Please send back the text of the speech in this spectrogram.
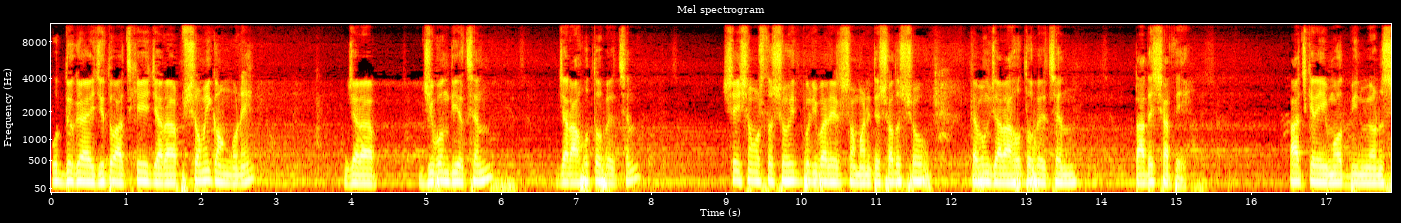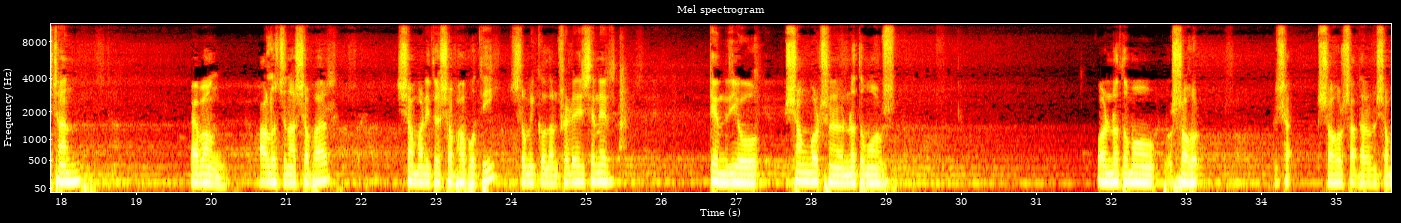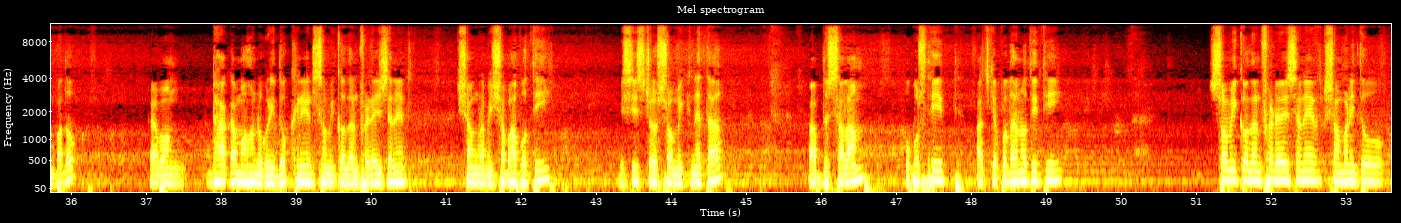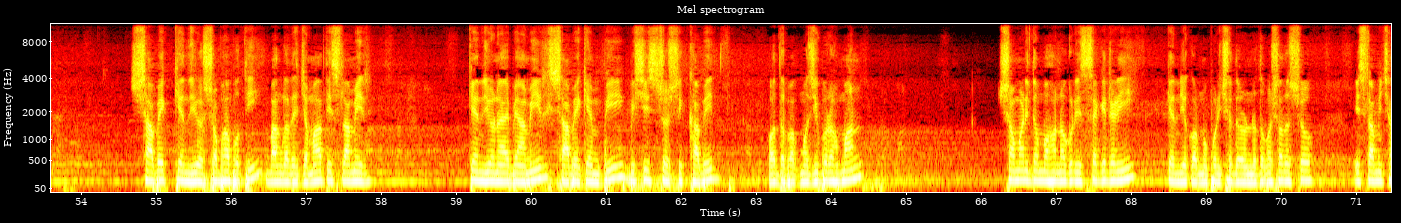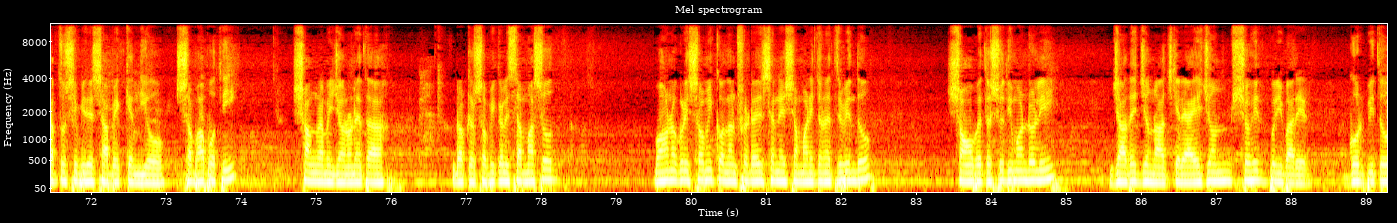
উদ্যোগে আয়োজিত আজকে যারা শ্রমিক অঙ্গনে যারা জীবন দিয়েছেন, যারা আহত হয়েছেন সেই সমস্ত শহীদ পরিবারের সম্মানিত সদস্য এবং যারা আহত হয়েছেন তাদের সাথে আজকের এই মত বিনিময় অনুষ্ঠান এবং আলোচনা সভার সম্মানিত সভাপতি শ্রমিক কল্যাণ ফেডারেশনের কেন্দ্রীয় সংগঠনের অন্যতম অন্যতম সহ সহ সাধারণ সম্পাদক এবং ঢাকা মহানগরী দক্ষিণের শ্রমিক কল্যাণ ফেডারেশনের সংগ্রামী সভাপতি, বিশিষ্ট শ্রমিক নেতা আব্দুল সালাম উপস্থিত। আজকে প্রধান অতিথি, শ্রমিক কল্যাণ ফেডারেশনের সম্মানিত সাবেক কেন্দ্রীয় সভাপতি, বাংলাদেশ জামাত ইসলামীর কেন্দ্রীয় নায়েবে আমির, সাবেক এমপি, বিশিষ্ট শিক্ষাবিদ অধ্যাপক মুজিবুর রহমান সম্মানিত মহানগরীর সেক্রেটারি, কেন্দ্রীয় কর্ম পরিষদের অন্যতম সদস্য, ইসলামী ছাত্র শিবিরের সাবেক কেন্দ্রীয় সভাপতি, সংগ্রামী জননেতা ডক্টর শফিকুল ইসলাম মাসুদ মহানগরী শ্রমিক কল্যাণ ফেডারেশনের সম্মানিত নেতৃবৃন্দ, সমবেত সুধীমণ্ডলী যাদের জন্য আজকের আয়োজন শহীদ পরিবারের গর্বিত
